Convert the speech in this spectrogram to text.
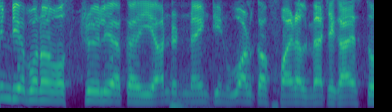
इंडिया बनाम ऑस्ट्रेलिया का ये under 19 world cup final match है गाइस तो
